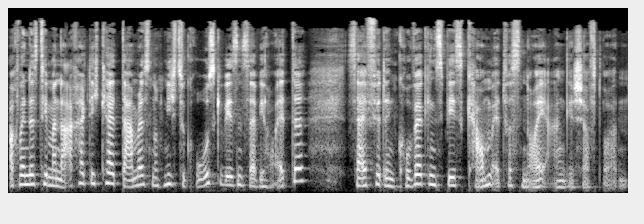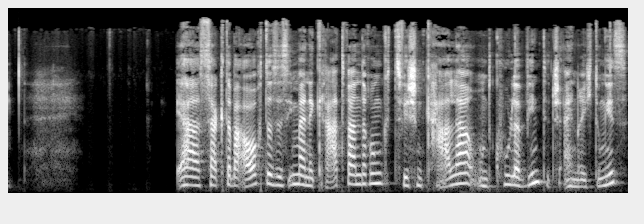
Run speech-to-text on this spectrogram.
auch wenn das Thema Nachhaltigkeit damals noch nicht so groß gewesen sei wie heute, sei für den Coworking Space kaum etwas neu angeschafft worden. Er sagt aber auch, dass es immer eine Gratwanderung zwischen Kala und cooler Vintage-Einrichtung ist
